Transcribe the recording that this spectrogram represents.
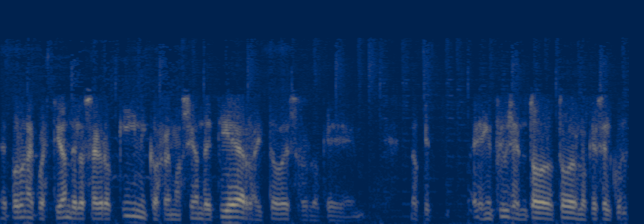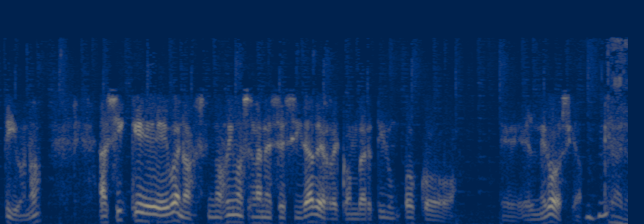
eh, por una cuestión de los agroquímicos, remoción de tierra y todo eso, lo que lo que eh, influye en todo todo lo que es el cultivo, ¿no? Así que bueno, nos vimos en la necesidad de reconvertir un poco eh, el negocio. Claro.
